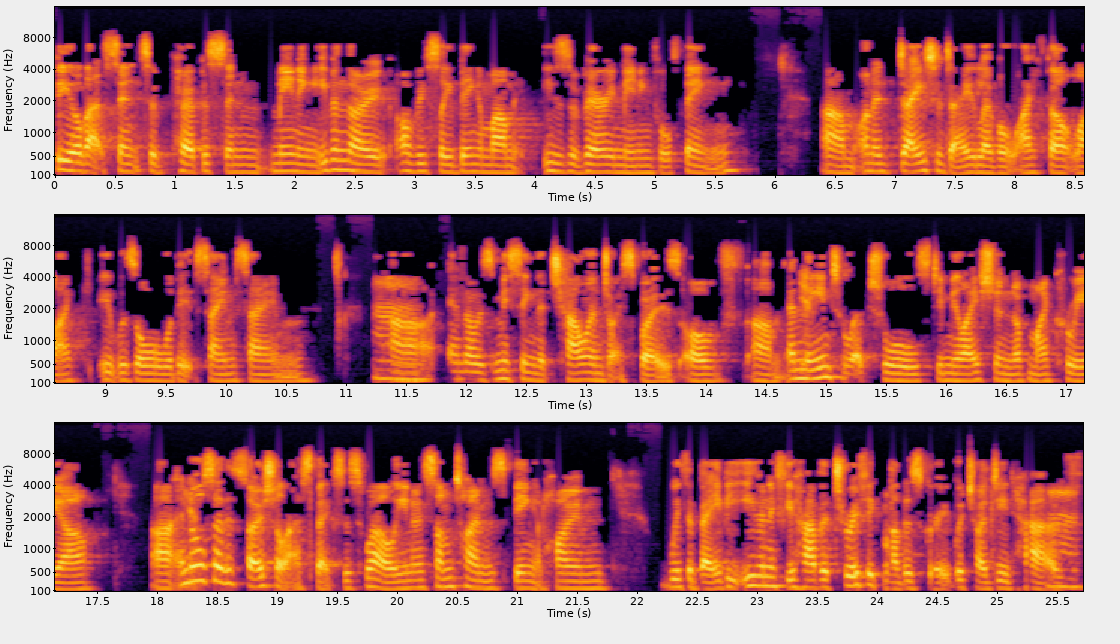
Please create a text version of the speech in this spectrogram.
feel that sense of purpose and meaning, even though obviously being a mum is a very meaningful thing um, on a day to day level, I felt like it was all a bit same, same. Mm. Uh, and I was missing the challenge, I suppose, of um, and the intellectual stimulation of my career, uh, and also the social aspects as well. You know, sometimes being at home with a baby, even if you have a terrific mothers group, which I did have, mm.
